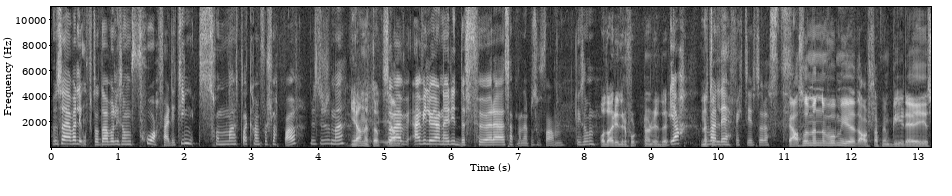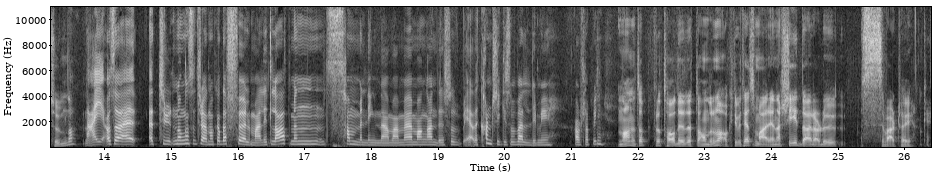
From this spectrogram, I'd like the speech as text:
men så er jeg veldig opptatt av å liksom få ferdig ting, sånn at jeg kan få slappe av, hvis du skjønner. Ja, nettopp. Så jeg, jeg vil jo gjerne rydde før jeg setter meg ned på sofaen, liksom. Og da rydder du fort når du rydder? Ja, Nettopp. veldig effektivt og raskt. Ja, altså, Men hvor mye avslapping blir det i sum, da? Nei, altså jeg, jeg tror, Noen ganger så tror jeg nok at jeg føler meg litt lat, men sammenligner jeg meg med mange andre, så er det kanskje ikke så veldig mye avslapping. Nei, nettopp. For å ta det dette handler om, da. aktivitet som er energi, der er du svært høy. Ok.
